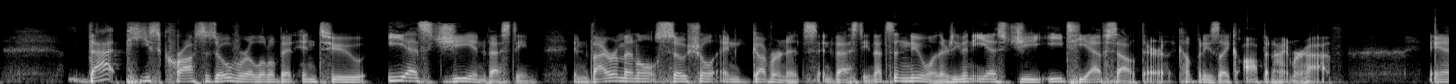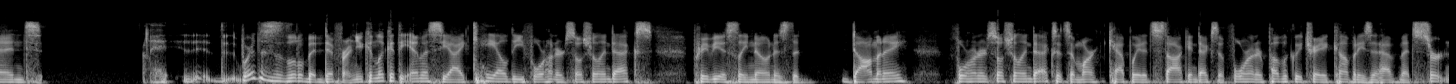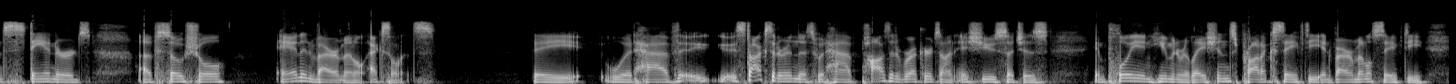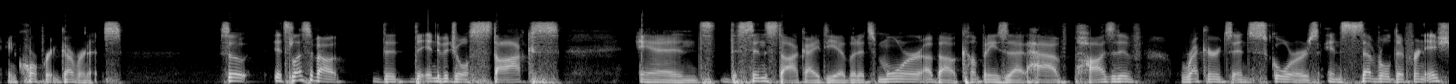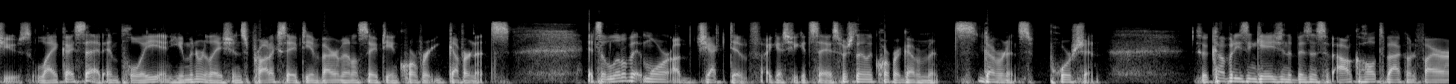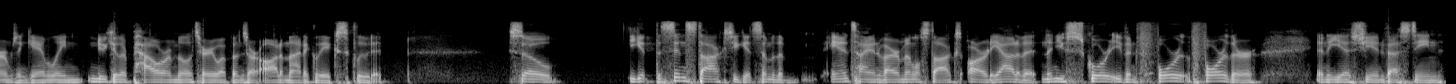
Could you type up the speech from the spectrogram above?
that piece crosses over a little bit into ESG investing, environmental, social, and governance investing. That's the new one. There's even ESG ETFs out there that companies like Oppenheimer have. And where this is a little bit different, you can look at the MSCI KLD 400 Social Index, previously known as the Domini 400 Social Index. It's a market cap weighted stock index of 400 publicly traded companies that have met certain standards of social and environmental excellence. They would have stocks that are in this would have positive records on issues such as employee and human relations, product safety, environmental safety, and corporate governance. So it's less about the the individual stocks and the sin stock idea, but it's more about companies that have positive records and scores in several different issues. Like I said, employee and human relations, product safety, environmental safety, and corporate governance. It's a little bit more objective, I guess you could say, especially in the corporate governance governance portion. So companies engaged in the business of alcohol, tobacco, and firearms and gambling, nuclear power, and military weapons are automatically excluded. So you get the sin stocks, you get some of the anti-environmental stocks already out of it, and then you score even for, farther in the ESG investing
